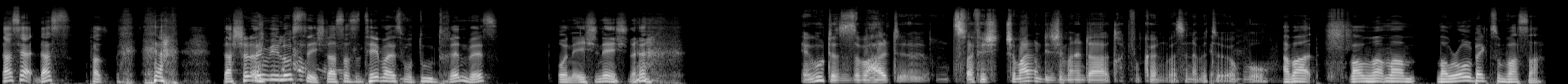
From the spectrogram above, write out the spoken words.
Das ist ja, das, pass, das ist schon irgendwie lustig, dass das ein Thema ist, wo du drin bist und ich nicht, ne? Ja gut, das ist aber halt äh, zwei verschiedene Meinungen, die sich Ende da treffen können, du, in der Mitte irgendwo. Aber mal, mal, mal, mal Rollback zum Wasser.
